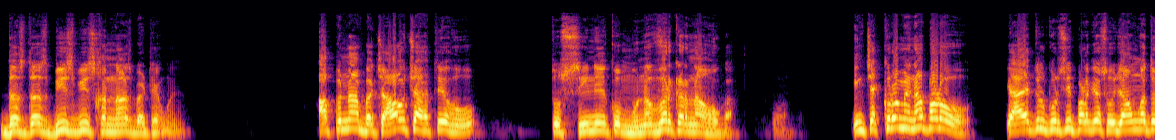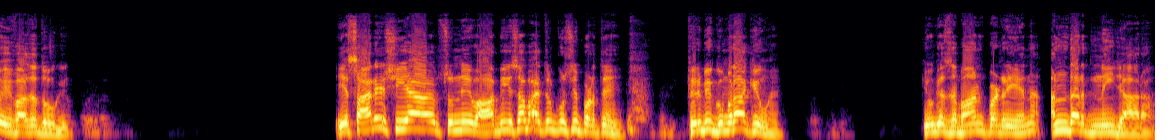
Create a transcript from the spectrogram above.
دس دس بیس بیس خناس بیٹھے ہوئے ہیں۔ اپنا بچاؤ چاہتے ہو تو سینے کو منور کرنا ہوگا۔ ان چکروں میں نہ پڑھو کہ آیت الکرسی پڑھ کے سو جاؤں گا تو حفاظت ہوگی۔ یہ سارے شیعہ، سنی، وہابی سب آیت الکرسی پڑھتے ہیں۔ پھر بھی گمراہ کیوں ہیں؟ کیونکہ زبان پڑھ رہی ہے نا، اندر نہیں جا رہا۔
